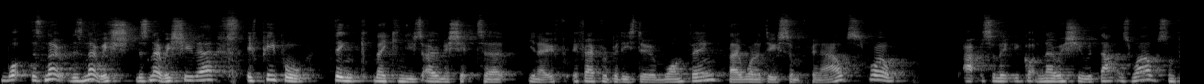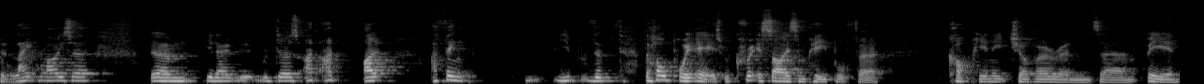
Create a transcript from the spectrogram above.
What there's no there's no issue there's no issue there. If people think they can use ownership to you know if if everybody's doing one thing they want to do something else. Well, absolutely got no issue with that as well. Something late riser, um, you know, does. I I I, I think you, the the whole point is we're criticizing people for copying each other and um, being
